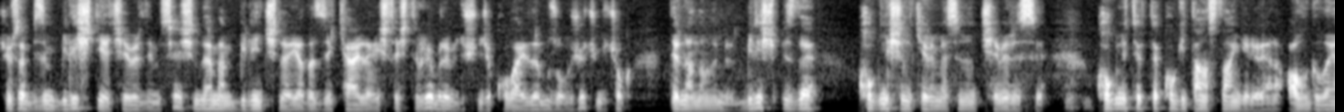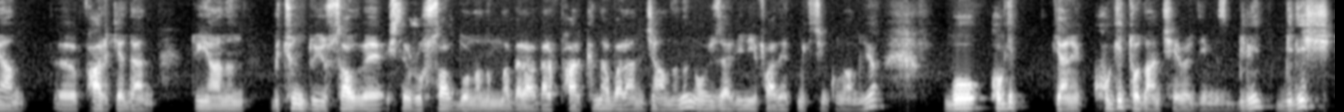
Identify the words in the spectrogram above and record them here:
Çünkü mesela bizim biliş diye çevirdiğimiz şey şimdi hemen bilinçle ya da zeka ile eşleştiriliyor. Böyle bir düşünce kolaylığımız oluşuyor. Çünkü çok derin anlamda bilmiyoruz. Biliş bizde cognition kelimesinin çevirisi. Kognitif de kogitanstan geliyor. Yani algılayan, e, fark eden, dünyanın bütün duyusal ve işte ruhsal donanımla beraber farkına varan canlının o özelliğini ifade etmek için kullanılıyor. Bu kogit yani kogitodan çevirdiğimiz bilin, biliş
